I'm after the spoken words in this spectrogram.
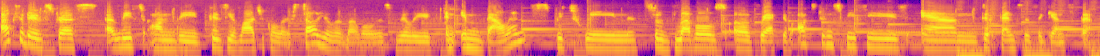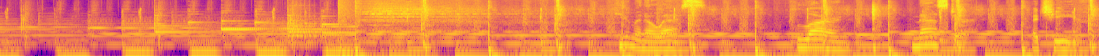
Oxidative stress, at least on the physiological or cellular level, is really an imbalance between sort of levels of reactive oxygen species and defenses against them. humanOS. Learn, master, achieve.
